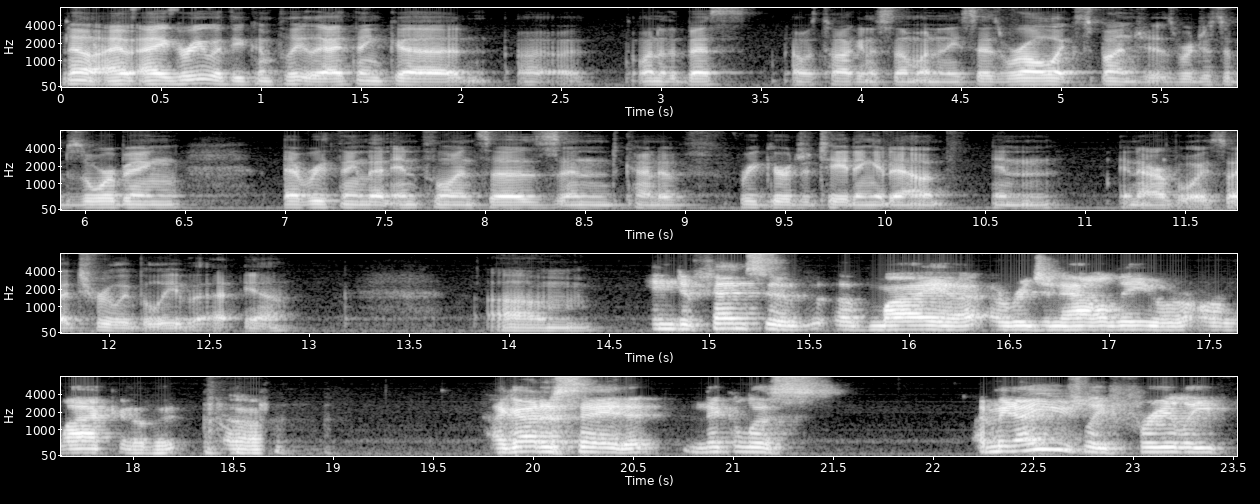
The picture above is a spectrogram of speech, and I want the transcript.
No, I, I agree with you completely. I think uh, uh, one of the best. I was talking to someone, and he says we're all like sponges. We're just absorbing everything that influences us and kind of regurgitating it out in in our voice. I truly believe that. Yeah. Um, In defense of, of my uh, originality or, or lack of it, uh, I got to say that Nicholas. I mean, I usually freely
